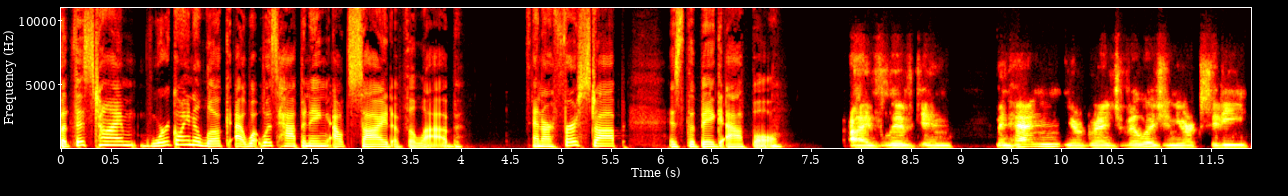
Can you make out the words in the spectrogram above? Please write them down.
But this time, we're going to look at what was happening outside of the lab. And our first stop is the Big Apple. I've lived in Manhattan, near Greenwich Village in New York City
